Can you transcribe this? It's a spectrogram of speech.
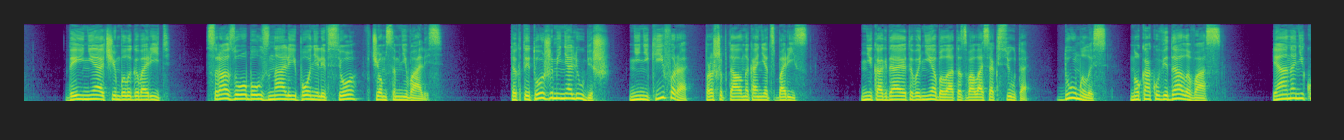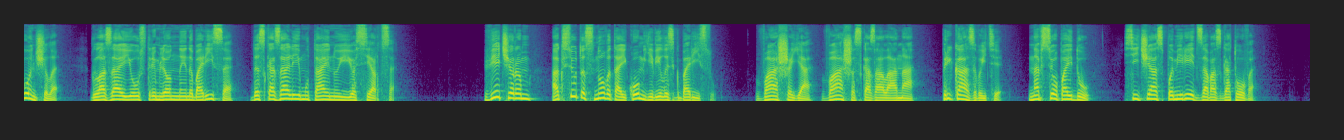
Да и не о чем было говорить. Сразу оба узнали и поняли все, в чем сомневались. «Так ты тоже меня любишь? Не Никифора?» – прошептал наконец Борис. «Никогда этого не было», – отозвалась Аксюта. «Думалось, но как увидала вас». И она не кончила. Глаза ее, устремленные на Бориса, досказали ему тайну ее сердца. Вечером Аксюта снова тайком явилась к Борису. «Ваша я, ваша», — сказала она. «Приказывайте, на все пойду. Сейчас помереть за вас готова».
